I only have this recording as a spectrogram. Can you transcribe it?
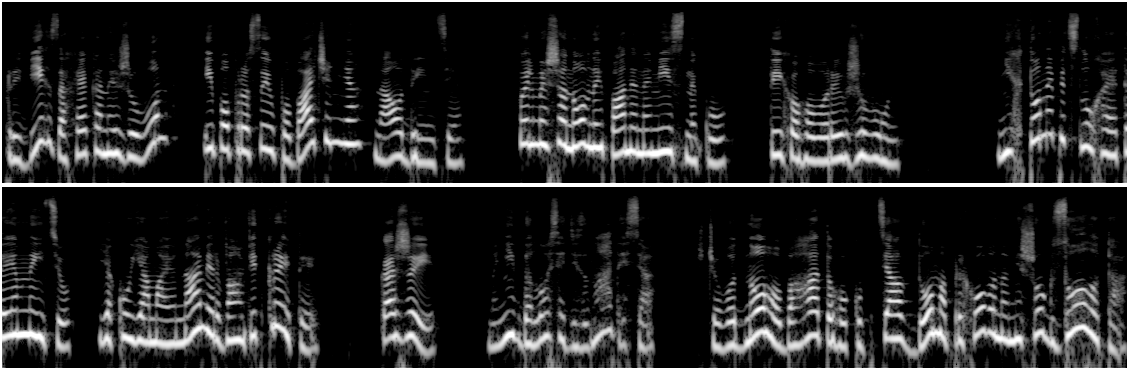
прибіг захеканий жувун і попросив побачення наодинці. Вельми шановний пане наміснику, тихо говорив Жувун. Ніхто не підслухає таємницю, яку я маю намір вам відкрити. Кажи, мені вдалося дізнатися, що в одного багатого купця вдома приховано мішок золота.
